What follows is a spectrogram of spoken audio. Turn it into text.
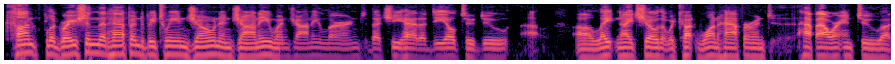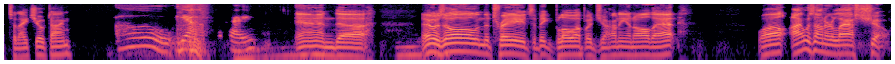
conflagration that happened between Joan and Johnny when Johnny learned that she had a deal to do uh, a late night show that would cut one half hour into half hour into uh, Tonight Show time, Oh, yeah. Okay. and uh, it was all in the trades, a big blow up of Johnny and all that. Well, I was on her last show.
